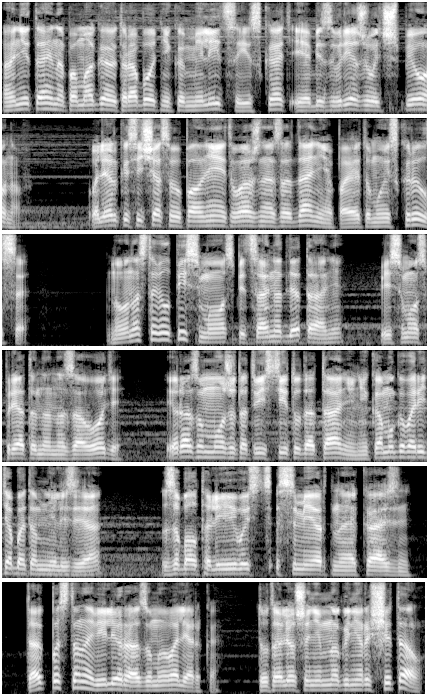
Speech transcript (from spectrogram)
Они тайно помогают работникам милиции искать и обезвреживать шпионов. Валерка сейчас выполняет важное задание, поэтому и скрылся. Но он оставил письмо специально для Тани. Письмо спрятано на заводе, и разум может отвезти туда Таню, никому говорить об этом нельзя. За болтливость – смертная казнь. Так постановили разум и Валерка. Тут Алёша немного не рассчитал.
